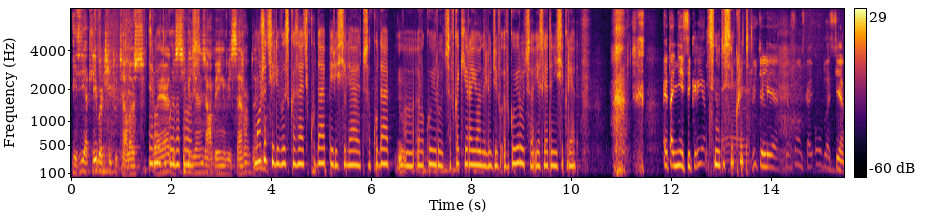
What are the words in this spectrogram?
is he at liberty to tell us Второй where такой the вопрос. civilians are being resettled? Можете ли вы сказать, куда переселяются, куда эвакуируются, в какие районы люди эвакуируются, если это не секрет? Это не секрет. It's not a secret. Э, Жители Херсонской области,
